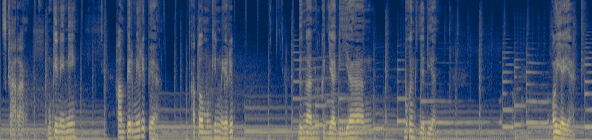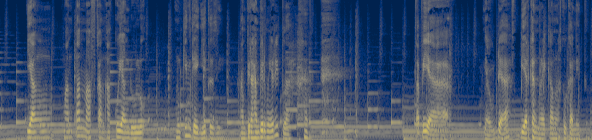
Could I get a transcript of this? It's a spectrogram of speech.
sekarang. Mungkin ini hampir mirip ya atau mungkin mirip dengan kejadian bukan kejadian. Oh iya ya yang mantan maafkan aku yang dulu. Mungkin kayak gitu sih. Hampir-hampir mirip lah. Tapi ya ya udah biarkan mereka melakukan itu.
